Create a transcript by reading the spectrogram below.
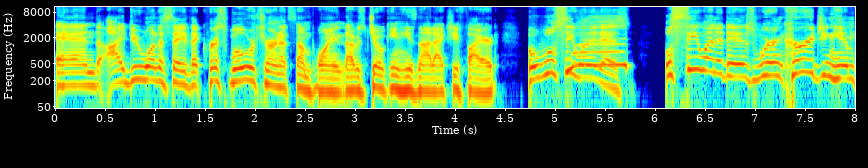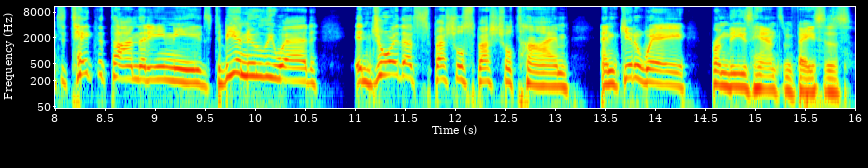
And I do want to say that Chris will return at some point. I was joking, he's not actually fired, but we'll see what? when it is. We'll see when it is. We're encouraging him to take the time that he needs to be a newlywed, enjoy that special, special time, and get away from these handsome faces.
